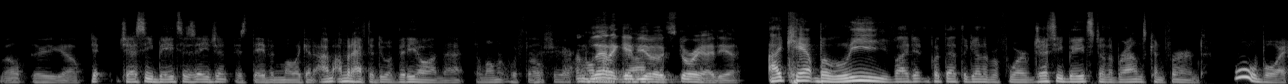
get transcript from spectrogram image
Well, there you go. J- Jessie Bates' agent is David Mulugheta. I'm, I'm going to have to do a video on that the moment we oh, finish here. I'm oh glad I gave God. you a story idea. I can't believe I didn't put that together before. Jessie Bates to the Browns confirmed. Oh boy.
